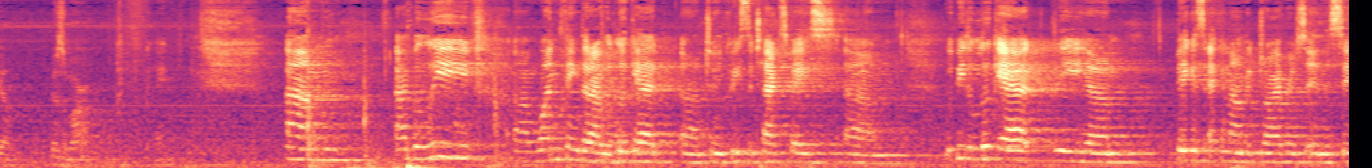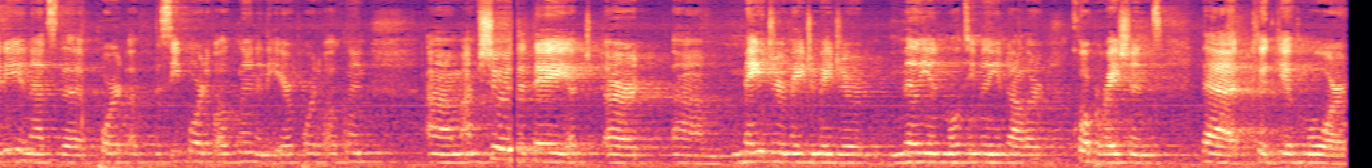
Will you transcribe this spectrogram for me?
The, um, Ms. Amara? Okay. Um, I believe uh, one thing that I would look at um, to increase the tax base um, would be to look at the um, biggest economic drivers in the city, and that's the port of the seaport of Oakland and the airport of Oakland. Um, I'm sure that they are um, major, major, major million, multi-million dollar corporations that could give more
